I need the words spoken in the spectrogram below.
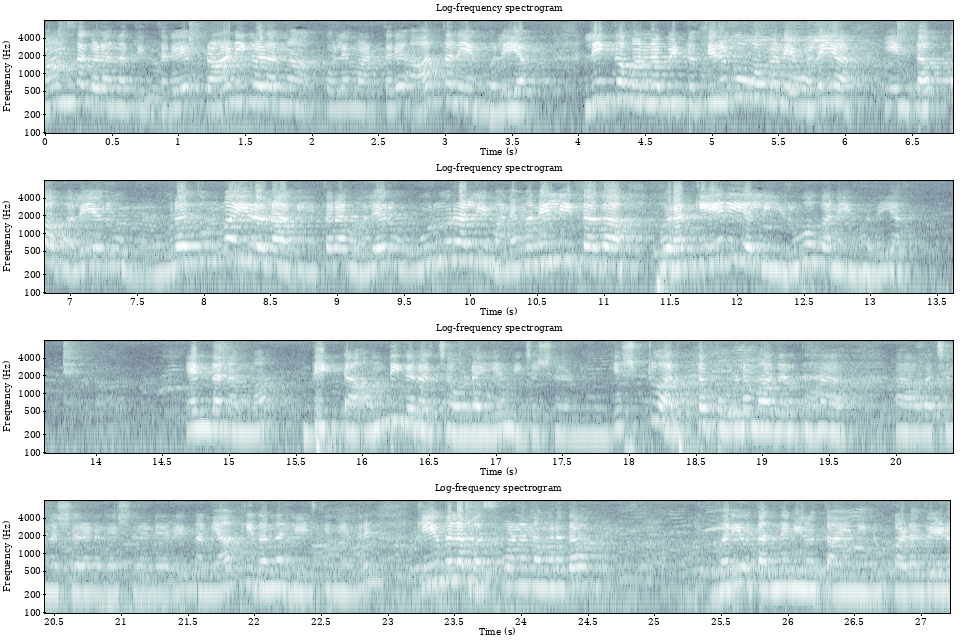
ಮಾಂಸಗಳನ್ನ ತಿಂತಾರೆ, ಪ್ರಾಣಿಗಳನ್ನ ಕೊಲೆ ಮಾಡ್ತಾರೆ, ಆತನೇ ಹೊಲೆಯ. ಲಿಂಗವನ್ನ ಬಿಟ್ಟು ತಿರುಗುವವನೇ ಹೊಲೆಯ. ಇಂತಪ್ಪ ಹೊಲೆಯರು ಊರ ತುಂಬ ಇರಲಾಗಿ, ಇತರ ತರ ಹೊಲೆಯರು ಊರೂರಲ್ಲಿ ಮನೆ ಮನೆಯಲ್ಲಿ ಇದ್ದಾಗ ಹೊರಕೇರಿಯಲ್ಲಿ ಇರುವವನೇ ಹೊಲೆಯ ಎಂದ ನಮ್ಮ ದಿಟ್ಟ ಅಂಬಿಗರ ಚೌಡಯ್ಯ ನಿಜ ಶರಣು. ಎಷ್ಟು ಅರ್ಥಪೂರ್ಣವಾದಂತಹ ವಚನ ಶರಣರೇ ಶರಣರೇ. ನಾನು ಯಾಕೆ ಇದನ್ನು ಹೇಳ್ತೀನಿ ಅಂದ್ರೆ, ಕೇವಲ ಬಸವಣ್ಣನವರದ ಬರೆಯೋ ತಂದೆ ನೀನು, ತಾಯಿ ನೀನು, ಕಡಬೇಡ,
